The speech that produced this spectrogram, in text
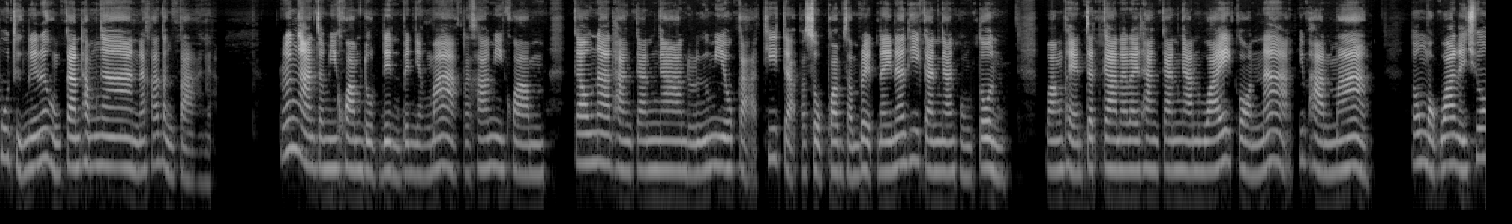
พูดถึงในเรื่องของการทำงานนะคะต่างๆเนี่ยเรื่องงานจะมีความโดดเด่นเป็นอย่างมากนะคะ มีความก้าวหน้าทางการงาน หรือมีโอกาสที่จะประสบความสำเร็จในหน้าที่การงานของตน วางแผนจัดการอะไรทางการงานไว้ก่อนหน้าที่ผ่านมา ต้องบอกว่าในช่วง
